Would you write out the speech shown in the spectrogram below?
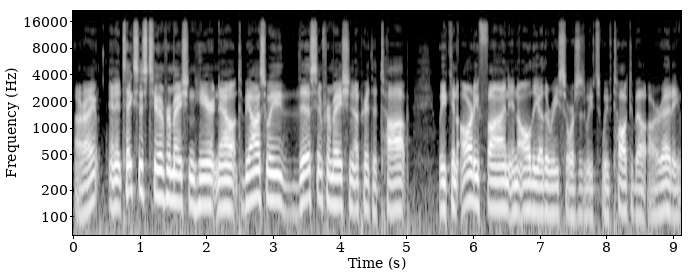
All right, and it takes us to information here. Now, to be honest with you, this information up here at the top, we can already find in all the other resources we've we've talked about already.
